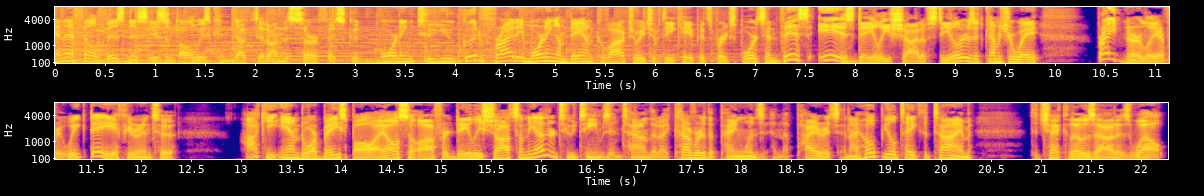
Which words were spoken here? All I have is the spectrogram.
NFL business isn't always conducted on the surface. Good morning to you. Good Friday morning. I'm Dejan Kovacevic of DK Pittsburgh Sports, and this is Daily Shot of Steelers. It comes your way bright and early every weekday if you're into hockey and or baseball. I also offer daily shots on the other two teams in town that I cover, the Penguins and the Pirates, and I hope you'll take the time to check those out as well.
